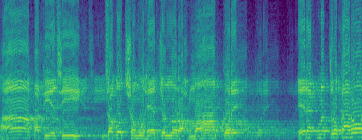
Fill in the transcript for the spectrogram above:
হ্যাঁ পাঠিয়েছি জগৎ সমূহের জন্য রহমত করে। এর একমাত্র কারণ,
